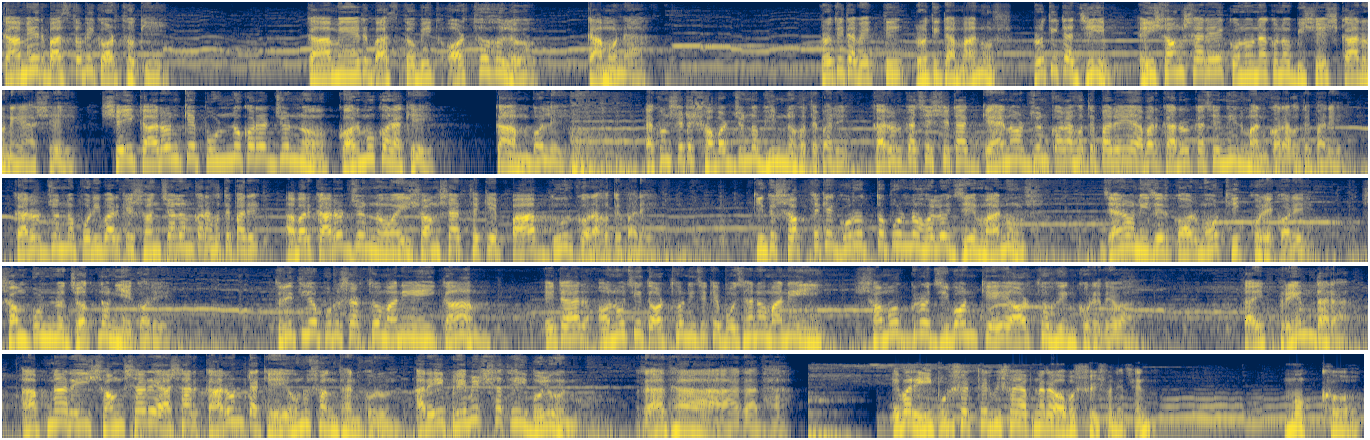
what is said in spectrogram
কামের বাস্তবিক অর্থ কি? কামের বাস্তবিক অর্থ হল কামনা। প্রতিটা ব্যক্তি, প্রতিটা মানুষ, প্রতিটা জীব এই সংসারে কোনো না কোনো বিশেষ কারণে আসে। সেই কারণকে পূর্ণ করার জন্য কর্ম করাকে কাম বলে। এখন সেটা সবার জন্য ভিন্ন হতে পারে। কারোর কাছে সেটা জ্ঞান অর্জন করা হতে পারে, আবার কারোর কাছে নির্মাণ করা হতে পারে। কারোর জন্য পরিবারকে সঞ্চালন করা হতে পারে, আবার কারোর জন্য এই সংসার থেকে পাপ দূর করা হতে পারে। কিন্তু সব থেকে গুরুত্বপূর্ণ হলো যে মানুষ যেন নিজের কর্ম ঠিক করে করে, সম্পূর্ণ যত্ন নিয়ে করে। তৃতীয় পুরুষার্থ মানে এই কাম। এটার অনুচিত অর্থ নিজেকে বোঝানো মানেই সমগ্র জীবনকে অর্থহীন করে দেওয়া। তাই প্রেম দ্বারা আপনার এই সংসারে আসার কারণটাকে অনুসন্ধান করুন। আর এই প্রেমের সাথেই বলুন, রাধা রাধা। এবার এই পুরুষার্থের বিষয়ে আপনারা অবশ্যই শুনেছেন। মুখ্য,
